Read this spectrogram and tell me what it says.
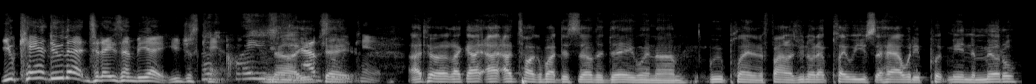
You can't do that in today's NBA. You just can't. crazy. No, you Absolutely can't. can't. I told like I, I I talk about this the other day when um we were playing in the finals. You know that play we used to have where they put me in the middle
